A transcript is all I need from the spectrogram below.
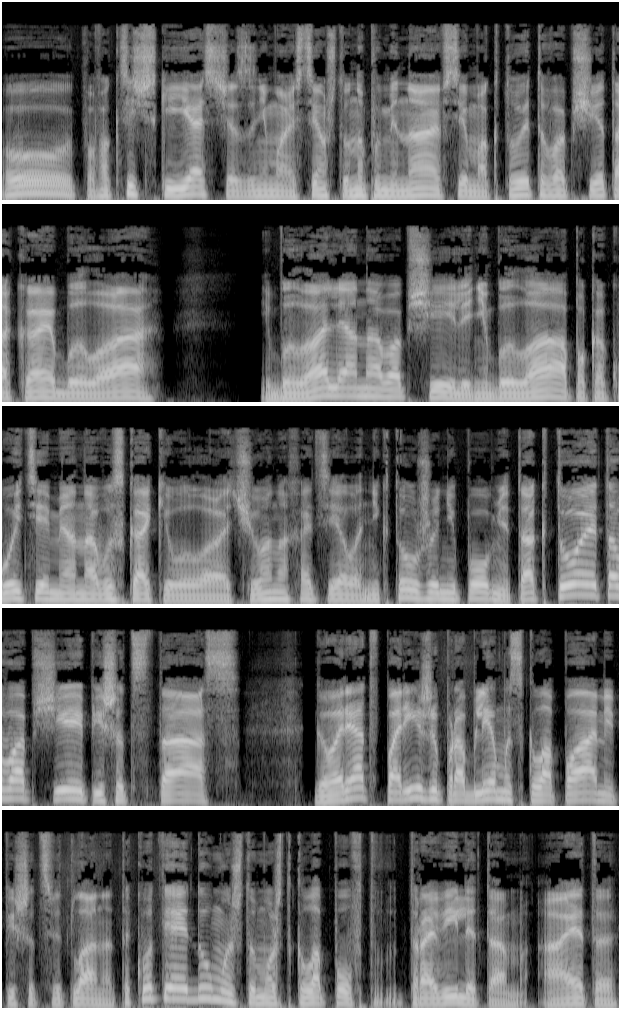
о, фактически я сейчас занимаюсь тем, что напоминаю всем, а кто это вообще такая была, и была ли она вообще или не была, а по какой теме она выскакивала, а что она хотела, никто уже не помнит. А кто это вообще, пишет Стас. Говорят, в Париже проблемы с клопами, пишет Светлана. Так вот я и думаю, что, может, клопов травили там, а это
